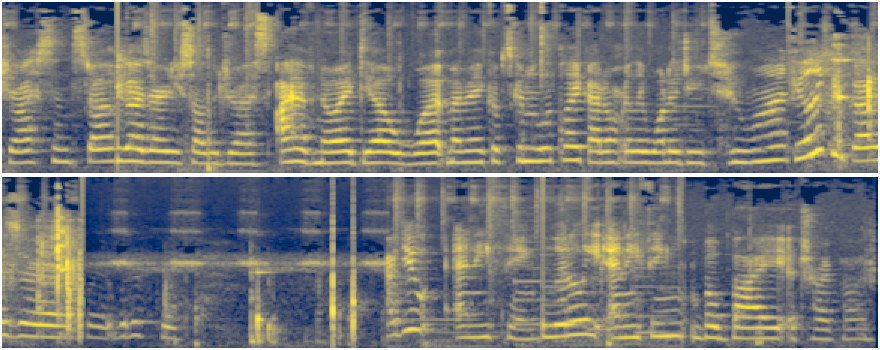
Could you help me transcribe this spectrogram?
dress and stuff. You guys already saw the dress. I have no idea what my makeup's gonna look like. I don't really want to do too much. I feel like you guys are, wait, what is this? I do anything, literally anything but buy a tripod.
